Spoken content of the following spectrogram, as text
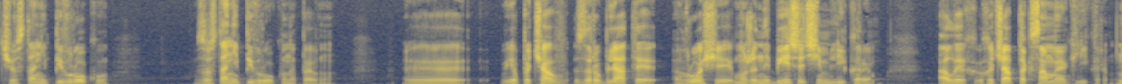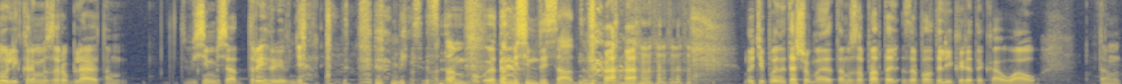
чи останні півроку, за останні півроку, напевно, е, я почав заробляти гроші, може, не більше, ніж лікарем, але хоча б так само, як лікарем. Ну, лікарем я заробляю там 83 гривні в місяць. А там, там 80. Ну, типу, не те, що в мене там зарплата, зарплата лікаря така вау. Там,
